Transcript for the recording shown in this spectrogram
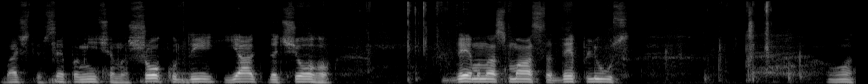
Бачите, все помічено. Що, куди, як, до чого. Де у нас маса, де плюс. От,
